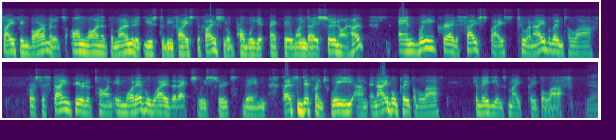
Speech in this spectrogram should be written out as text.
safe environment. It's online at the moment. It used to be face to face. It'll probably get back there one day soon, I hope. And we create a safe space to enable them to laugh for a sustained period of time in whatever way that actually suits them. That's the difference. We um, enable people to laugh. Comedians make people laugh. Yeah.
